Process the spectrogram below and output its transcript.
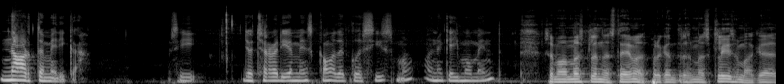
nord-americà. O sigui, jo xerraria més com a de classisme en aquell moment. Se me'l mesclen els temes, perquè entre el masclisme, que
